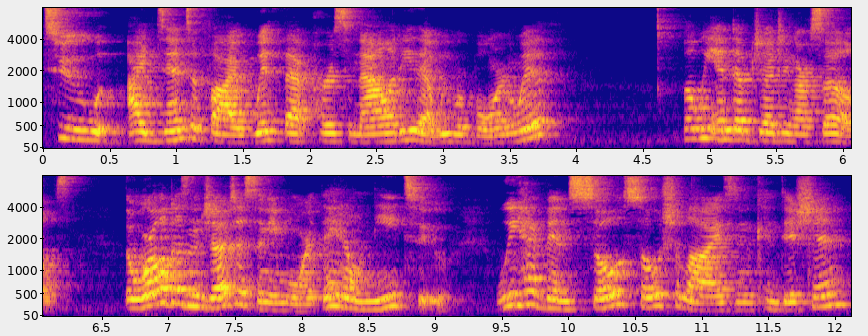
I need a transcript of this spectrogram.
to identify with that personality that we were born with, but we end up judging ourselves. The world doesn't judge us anymore. They don't need to. We have been so socialized and conditioned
